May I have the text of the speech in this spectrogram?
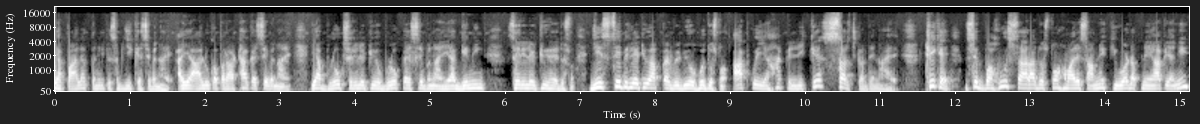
या पालक पनीर की सब्ज़ी कैसे बनाए, या आलू का पराठा कैसे बनाए, या ब्लॉग से रिलेटिव है ब्लॉग कैसे बनाए, या गेमिंग से रिलेटिव है दोस्तों, जिससे भी रिलेटिव आपका वीडियो हो दोस्तों, आपको यहाँ पे लिख के सर्च कर देना है। ठीक है? इससे बहुत सारा दोस्तों हमारे सामने कीवर्ड अपने आप यानी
